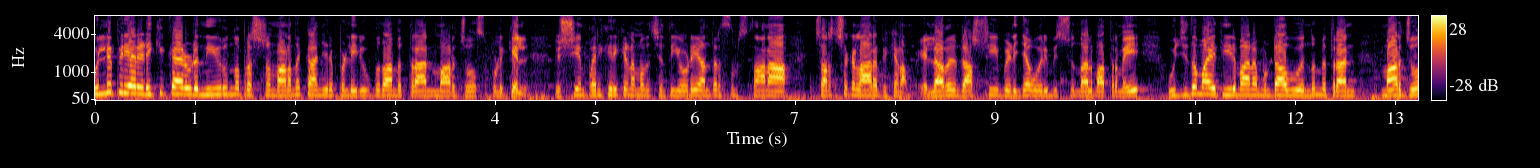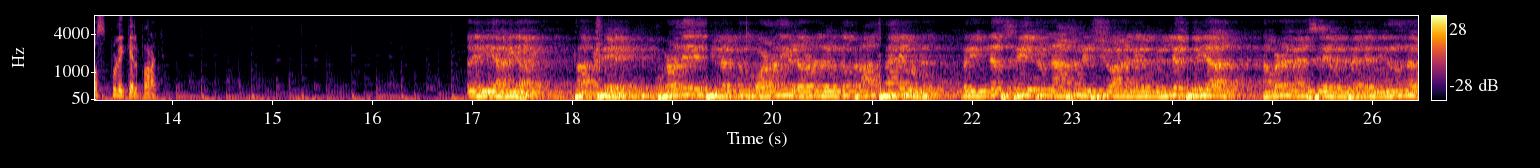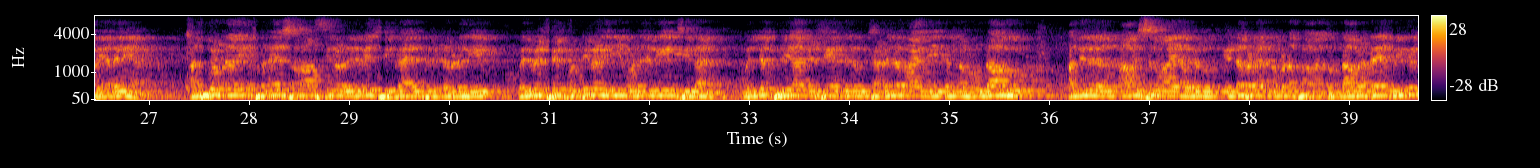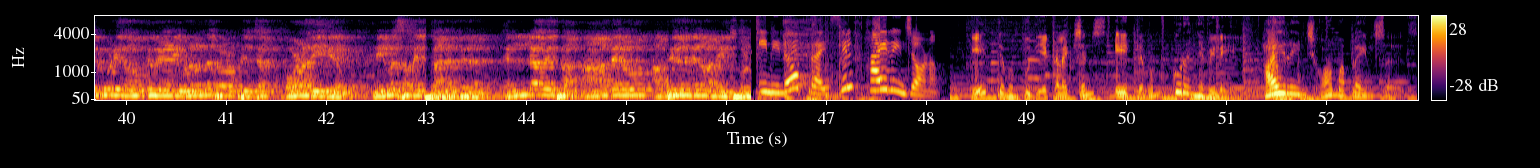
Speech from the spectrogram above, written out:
മുല്ലപ്പെരിയാർ ഇടുക്കിക്കാരുടെ നീറുന്ന പ്രശ്നമാണെന്ന് കാഞ്ഞിരപ്പള്ളി രൂപതാമിത്രാൻമാർ ജോസ് പുളിക്കൽ. വിഷയം പരിഹരിക്കണമെന്ന ചിന്തയോടെ അന്തർ സംസ്ഥാന ചർച്ചകൾ ആരംഭിക്കണം. എല്ലാവരും രാഷ്ട്രീയം വെടിഞ്ഞ് ഒരുമിച്ച് നിന്നാൽ മാത്രമേ ഉചിതമായ തീരുമാനമുണ്ടാവൂ എന്നും മെത്രാൻ മാർ ജോസ് പുളിക്കൽ പറഞ്ഞു. എനിക്കറിയാം. പക്ഷേ കോടതി വിധികൾക്കും കോടതി ഇടപെടലുകൾക്കും പ്രാധാന്യമുണ്ട്. ഒരു ഇന്റർ സ്റ്റേറ്റും നാഷണൽ ഇഷ്യൂ ആണെങ്കിലും മുല്ലപ്പെരിയാർ നമ്മുടെ മനസ്സിലെ ഒരു വലിയ നീറുന്ന വേദനയാണ്. അതുകൊണ്ട് ഈ പ്രദേശവാസികൾ ഒരുമിച്ച് ഇക്കാര്യത്തിൽ ഇടപെടുകയും ഒരുപക്ഷെ കുട്ടികൾ ഇനി ഉണരുകയും ചെയ്താൽ മുല്ലപ്പെരിയാർ വിഷയത്തിലും ചടുലമായ നീക്കങ്ങൾ ഉണ്ടാകും. അതിന് ആവശ്യമായ ഒരു ഇടപെടൽ നമ്മുടെ ഭാഗത്ത് ഉണ്ടാവട്ടെ. ഒരിക്കൽ കൂടി നമുക്ക് വേണ്ടി ഉണർന്ന് പ്രവർത്തിച്ച കോടതിക്ക് നിയമ സംവിധാനത്തിന് എല്ലാവിധ ആദരവും അഭിനന്ദനവും അറിയിച്ചു ഇനി ലോ പ്രൈസിൽ ഹൈ റേഞ്ച് ഓണം. ഏറ്റവും പുതിയ കളക്ഷൻസ് ഏറ്റവും കുറഞ്ഞ വിലയിൽ. High range home appliances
